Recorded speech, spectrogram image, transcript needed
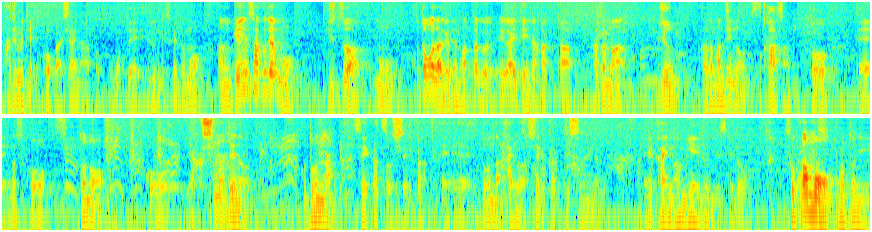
初めて公開したいなと思っているんですけどもあの原作でも実はもう言葉だけで全く描いていなかった風間淳風間仁のお母さんと、えー息子とのこう屋久島でのどんな生活をしているか、えーどんな会話をしてるかっていうシーンが、えー垣間見えるんですけどそこはもう本当に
